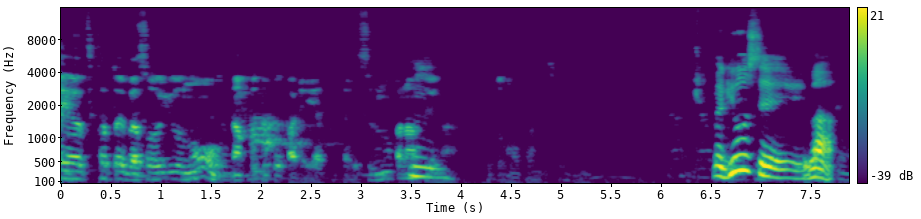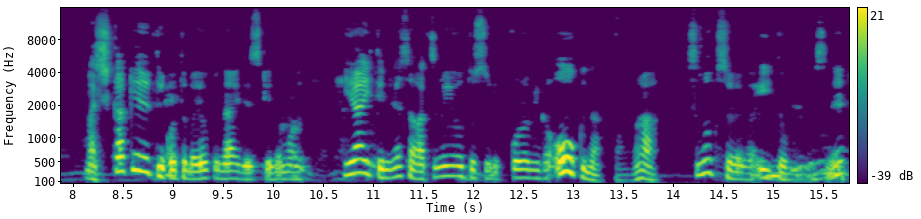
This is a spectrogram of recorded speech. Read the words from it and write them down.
際は、例えばそういうのをなんかどこかでやってたりするのかなっていうのは、ちょっと思ったんですけどまあ、行政は、まあ、仕掛けるという言葉はよくないですけども、開いて皆さんを集めようとする試みが多くなったのが、すごくそれがいいと思いますね。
